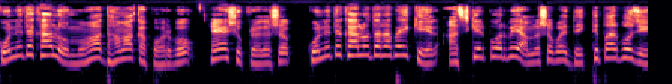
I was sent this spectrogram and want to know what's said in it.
কোণে দেখা আলো মহা ধামাকা পর্ব। হ্যাঁ সুপ্রিয় দর্শক, কোণে দেখা আলো ধারাবাহিকের আজকের পর্বে আমরা সবাই দেখতে পারব যে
